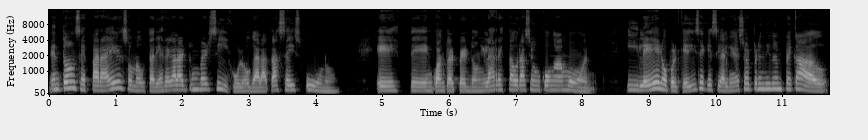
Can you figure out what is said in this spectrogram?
Entonces, para eso me gustaría regalarte un versículo, Galatas 6.1, este, en cuanto al perdón y la restauración con amor y léelo porque dice que si alguien es sorprendido en pecado,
